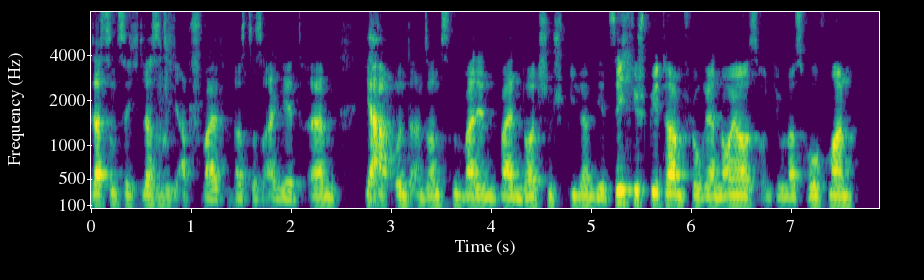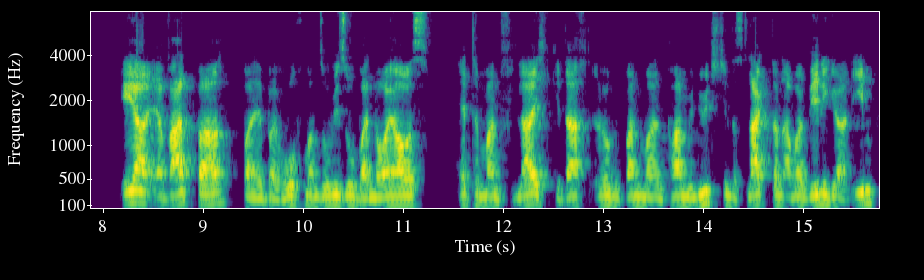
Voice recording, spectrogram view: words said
lass uns nicht, lass uns nicht abschweifen, was das angeht. Ähm, ja, und ansonsten bei den beiden deutschen Spielern, die jetzt nicht gespielt haben, Florian Neuhaus und Jonas Hofmann, eher erwartbar. Bei, bei Hofmann sowieso, bei Neuhaus hätte man vielleicht gedacht, irgendwann mal ein paar Minütchen. Das lag dann aber weniger an ihm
